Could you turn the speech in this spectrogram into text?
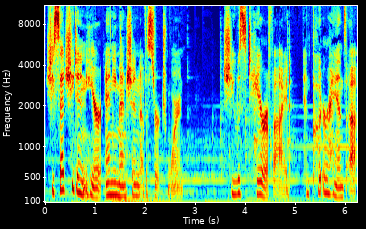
She said she didn't hear any mention of a search warrant. She was terrified and put her hands up.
